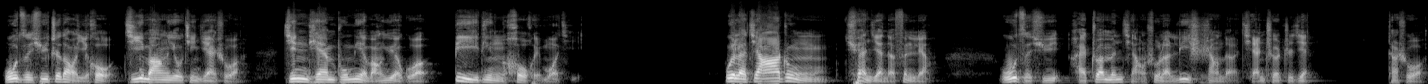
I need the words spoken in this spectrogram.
伍子胥知道以后，急忙又进谏说。今天不灭亡越国，必定后悔莫及。为了加重劝谏的分量，伍子胥还专门讲述了历史上的前车之鉴。他说：“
